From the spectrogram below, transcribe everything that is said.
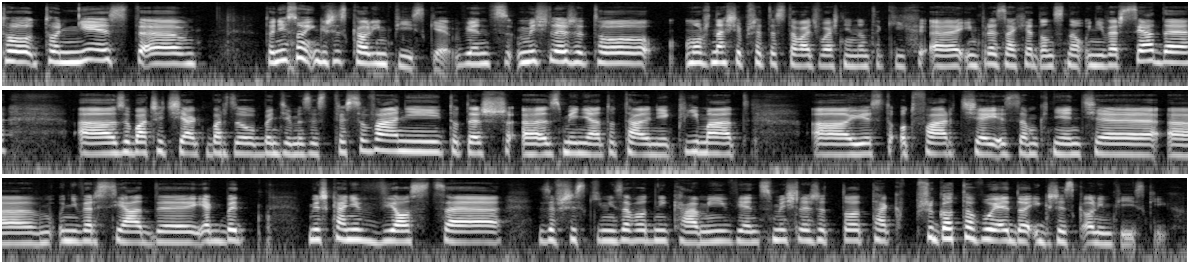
to, to nie jest. E, to nie są igrzyska olimpijskie, więc myślę, że to można się przetestować właśnie na takich e, imprezach, jadąc na uniwersjadę, zobaczyć, jak bardzo będziemy zestresowani. To też e, zmienia totalnie klimat. Jest otwarcie, jest zamknięcie uniwersjady, jakby mieszkanie w wiosce ze wszystkimi zawodnikami, więc myślę, że to tak przygotowuje do Igrzysk Olimpijskich.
